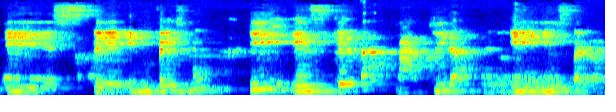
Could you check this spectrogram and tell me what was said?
este, en Facebook, y Esqueda Akira en Instagram.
